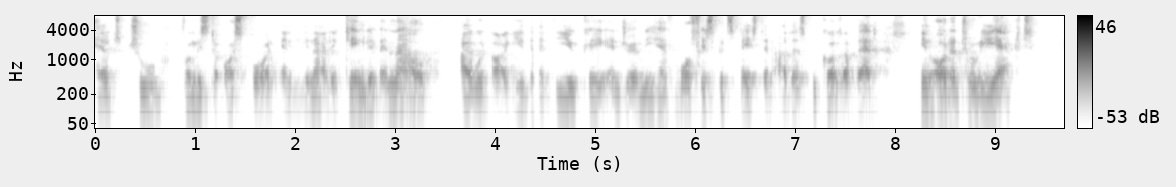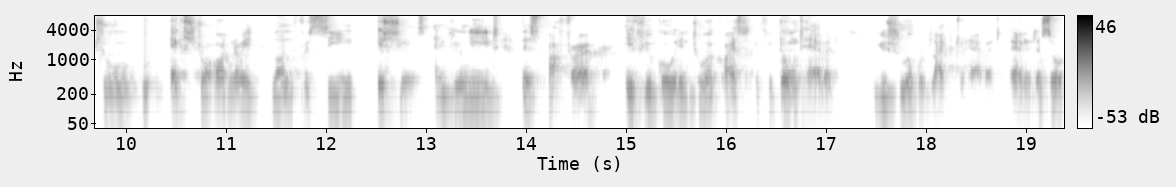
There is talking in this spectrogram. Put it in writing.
held true for Mr. Osborne and the United Kingdom. And now I would argue that the UK and Germany have more fiscal space than others because of that, in order to react to extraordinary, non foreseen issues. And you need this buffer if you go into a crisis. If you don't have it, you sure would like to have it. And so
